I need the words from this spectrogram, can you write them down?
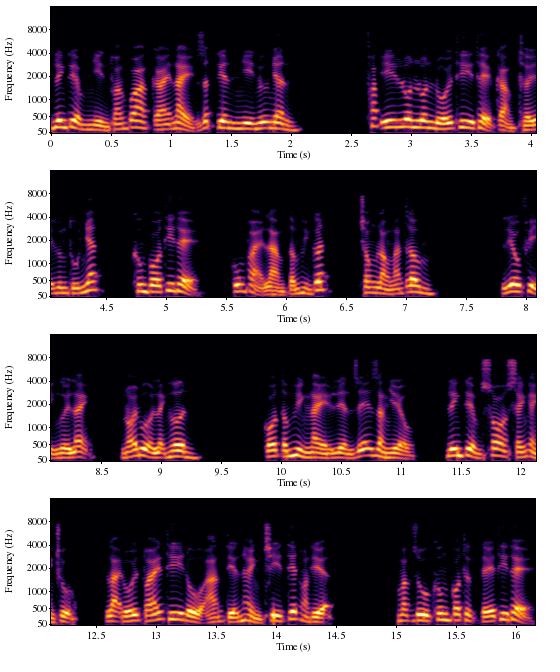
Đinh Tiềm nhìn thoáng qua cái này rất tiên nhi nữ nhân. Pháp y luôn luôn đối thi thể cảm thấy hứng thú nhất, không có thi thể, cũng phải làm tấm hình cất, trong lòng an tâm. Liêu Phỉ người lạnh, nói đùa lạnh hơn. Có tấm hình này liền dễ dàng nhiều, Đinh Tiềm so sánh ảnh chụp, lại đối toái thi đồ án tiến hành chi tiết hoàn thiện. Mặc dù không có thực tế thi thể,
